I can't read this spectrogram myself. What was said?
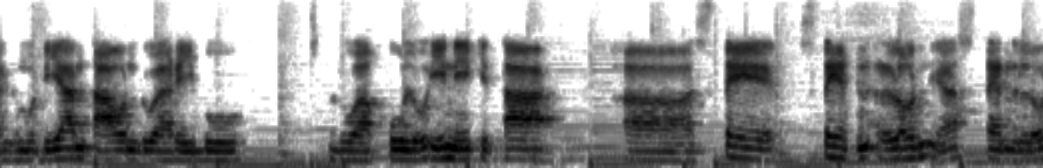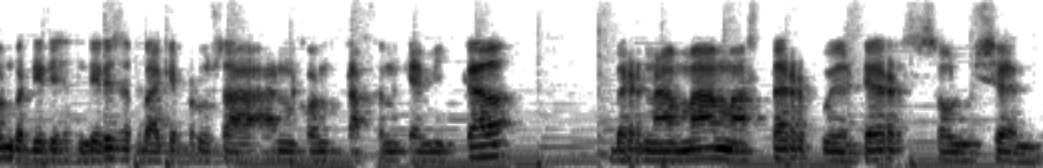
dan kemudian tahun 2020 ini kita uh, stay stand alone ya stand alone berdiri sendiri sebagai perusahaan construction chemical bernama Master Builder Solution.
